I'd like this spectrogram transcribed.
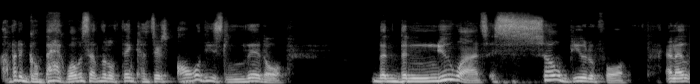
I'm going to go back. What was that little thing? Because there's all these little, the the nuance is so beautiful. And I,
